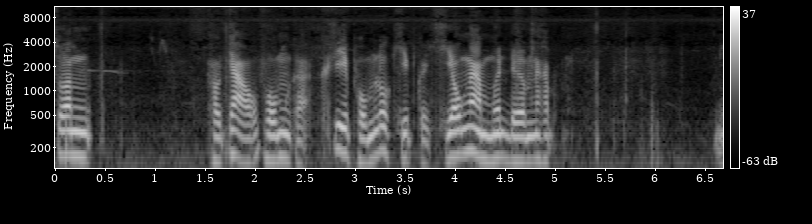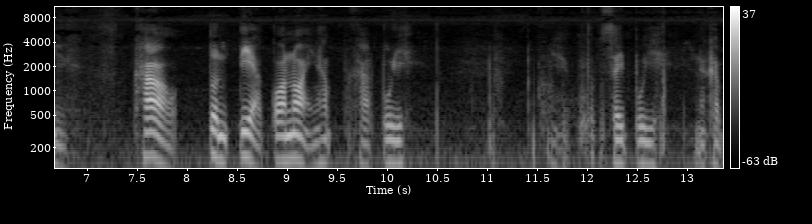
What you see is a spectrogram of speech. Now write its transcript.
ส่วนเขาเจ้าของผมกับที่ผมโลกคลิปกับเคี้ยวงามเหมือนเดิมนะครับ นี่ข้าว ต้นเตี้ยกอหน่อยนะครับ ขาดปุ๋ยต้องใส่ปุ๋ยนะครับ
